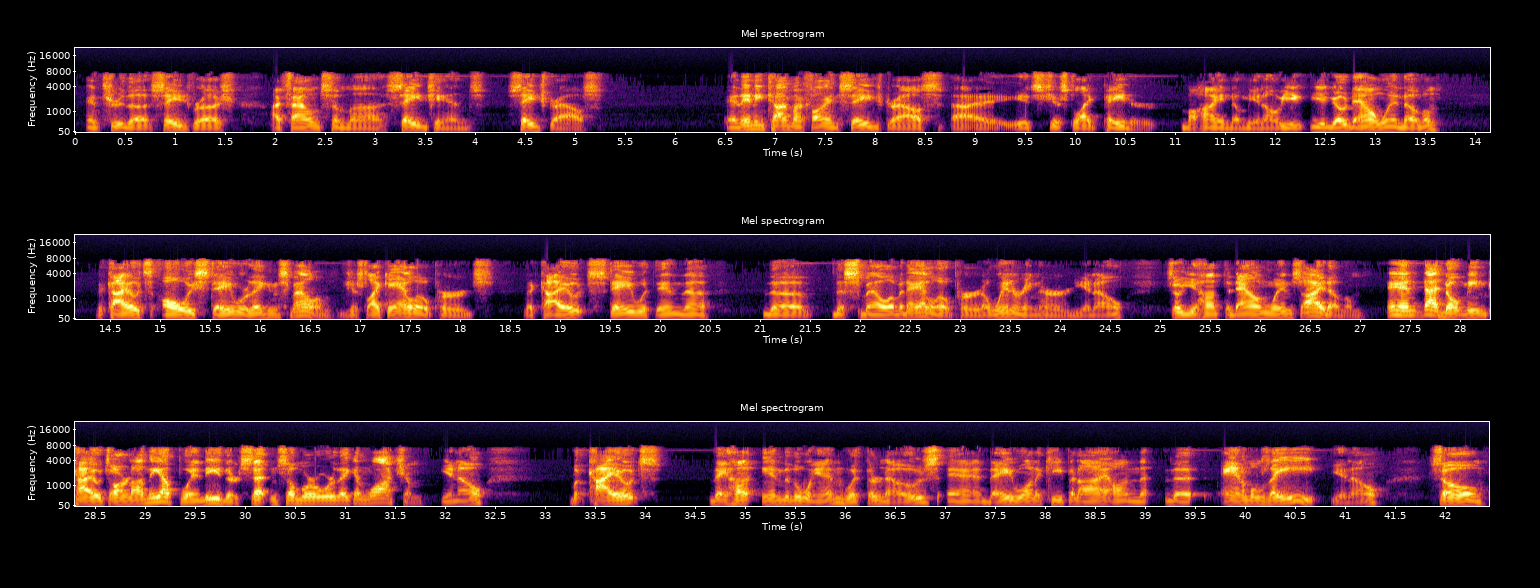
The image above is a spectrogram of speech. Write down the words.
and through the sagebrush, I found some uh, sage hens sage grouse. And anytime I find sage grouse, uh, it's just like pay dirt behind them. You know, you, you go downwind of them. The coyotes always stay where they can smell them, just like antelope herds. The coyotes stay within the the the smell of an antelope herd, a wintering herd. You know, so you hunt the downwind side of them. And that don't mean coyotes aren't on the upwind either, setting somewhere where they can watch them. You know, but coyotes they hunt into the wind with their nose and they want to keep an eye on the, the animals they eat, you know. So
